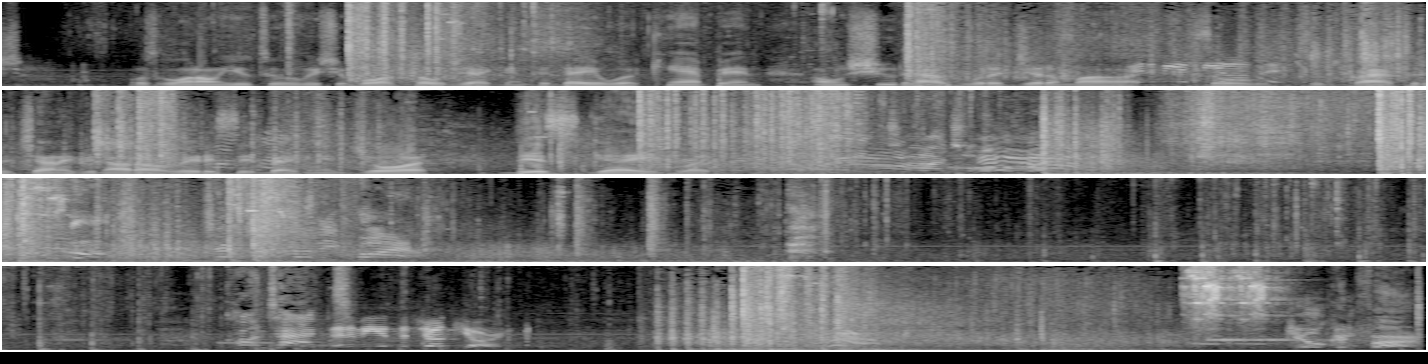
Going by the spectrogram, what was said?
station. What's going on YouTube? It's your boy Kojak and today we're camping on Shoot House with a Jitter mod. So subscribe to the channel if you're not already. Sit back and enjoy this gameplay. Missile on the way. Check the bloody fire! Contact! Enemy at the junkyard. Kill confirmed.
